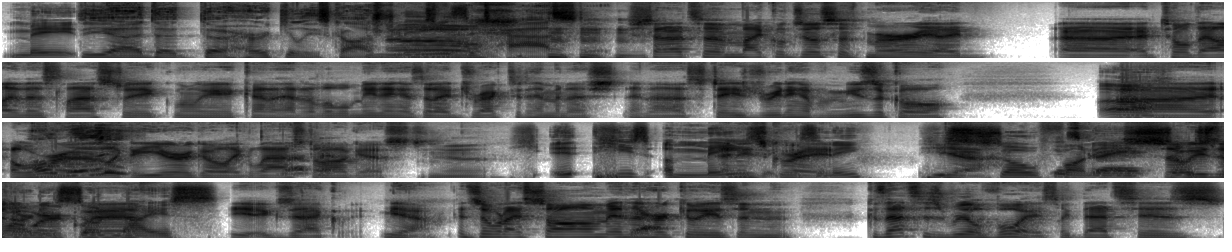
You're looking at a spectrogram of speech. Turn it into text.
made the uh, the the Hercules costume Oh. is fantastic. Shout out to Michael Joseph Murray. I uh, I told Ali this last week when we kind of had a little meeting. Is that I directed him in a in a staged reading of a musical Oh, uh, over really? like a year ago, like last August. Yeah. he, it- he's amazing, great. isn't he? He's Yeah. so funny. great. He's so, So easy to work he's so with. nice. Yeah, exactly. Yeah. And so when I saw him in the Yeah. Hercules, and because that's his real voice, like that's his.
